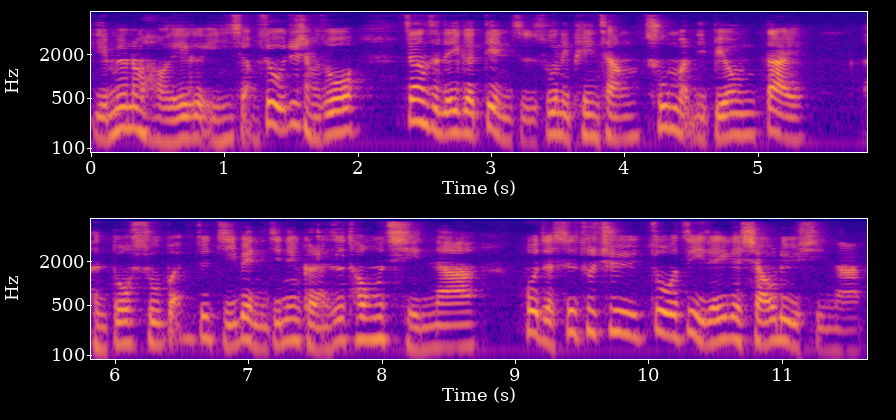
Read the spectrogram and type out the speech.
也没有那么好的一个影响，所以我就想说，这样子的一个电子书，你平常出门你不用带很多书本，就即便你今天可能是通勤啊，或者是出去做自己的一个小旅行啊，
